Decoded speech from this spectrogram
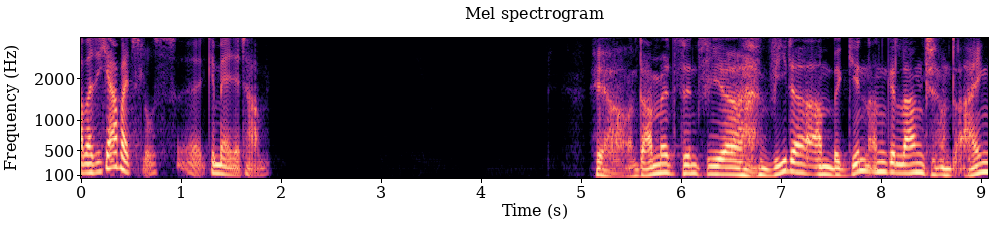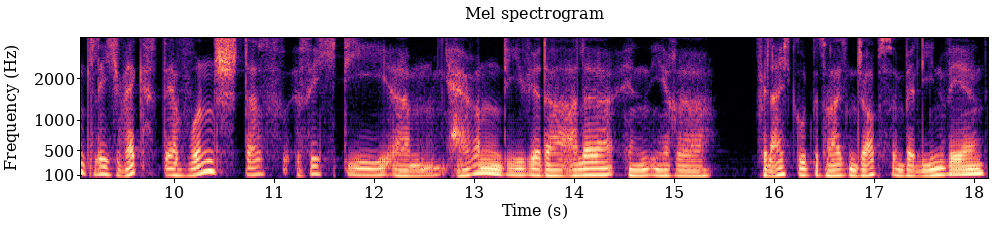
aber sich arbeitslos äh, gemeldet haben. Ja, und damit sind wir wieder am Beginn angelangt und eigentlich wächst der Wunsch, dass sich die ähm, Herren, die wir da alle in ihre vielleicht gut bezahlten Jobs in Berlin wählen,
